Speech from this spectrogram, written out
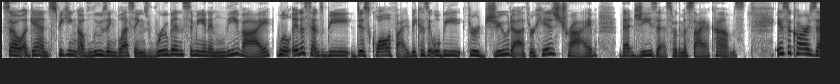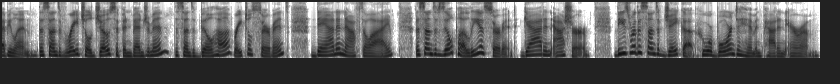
So, again, speaking of losing blessings, Reuben, Simeon, and Levi will, in a sense, be disqualified because it will be through Judah, through his tribe, that Jesus or the Messiah comes. Issachar, Zebulun, the sons of Rachel, Joseph, and Benjamin, the sons of Bilhah, Rachel's servant, Dan and Naphtali Naphtali, the sons of Zilpah, Leah's servant, Gad and Asher. These were the sons of Jacob, who were born to him in Paddan Aram.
